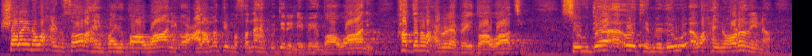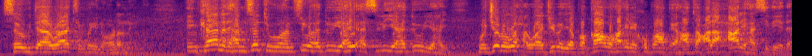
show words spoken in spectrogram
Shalayna waxaynu soo lahayn baydaawaani oo calaamadii musanahan ku diraynay baydaawaani haddana waxaynu lehay baydaawatin sawdaaa oo tamadowa waxaynu odhanaynaa sawdaawaatin baynu odhanaynaa in kaanad hamsatuhu hamsuhu hadduu yahay asliya hadduu yahay wajaba waxa waajibaya baqaa'uhaa inay ku baaqi ahaato calaa xaaliha sideeda.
